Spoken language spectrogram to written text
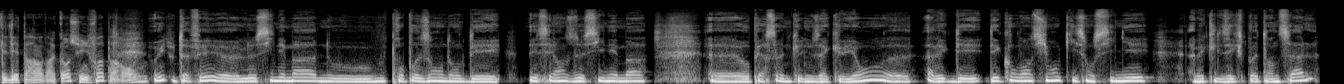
les départs en vacances une fois par an. Oui, tout à fait. Le cinéma, nous proposons donc des séances de cinéma aux personnes que nous accueillons, euh, avec des, conventions qui sont signées avec les exploitants de salles.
